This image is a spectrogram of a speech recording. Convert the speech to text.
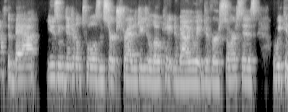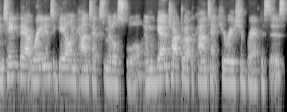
off the bat, using digital tools and search strategy to locate and evaluate diverse sources, we can take that right into Gale in Context Middle School. And we again talked about the content curation practices.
